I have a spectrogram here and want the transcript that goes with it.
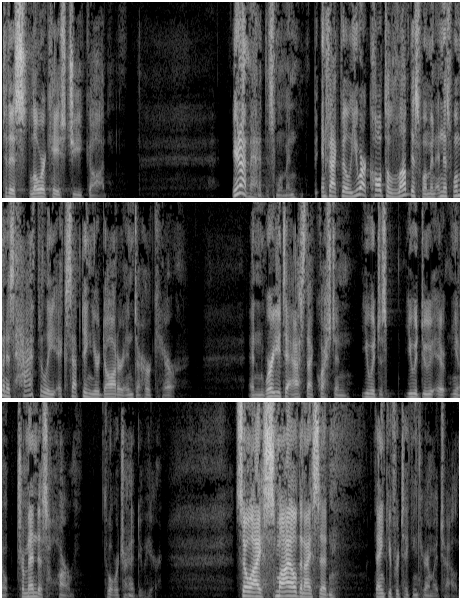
to this lowercase g God. You're not mad at this woman. In fact, Bill, you are called to love this woman, and this woman is happily accepting your daughter into her care. And were you to ask that question, you would just you would do you know tremendous harm to what we're trying to do here. So I smiled and I said, Thank you for taking care of my child.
